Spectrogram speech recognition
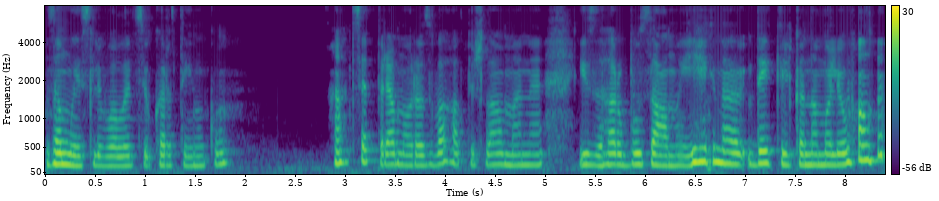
замислювала цю картинку. А це прямо розвага пішла в мене із гарбузами. Я їх на декілька намалювала.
